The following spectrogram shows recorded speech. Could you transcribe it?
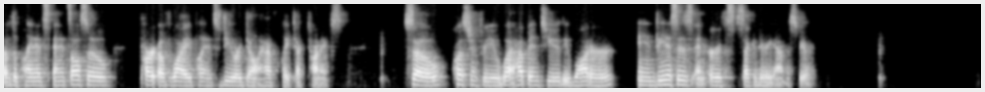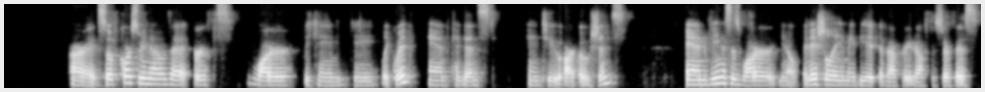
of the planets. And it's also part of why planets do or don't have plate tectonics. So question for you, what happened to the water in Venus's and Earth's secondary atmosphere? All right, so of course we know that Earth's water became a liquid and condensed into our oceans. And Venus's water, you know, initially maybe it evaporated off the surface,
